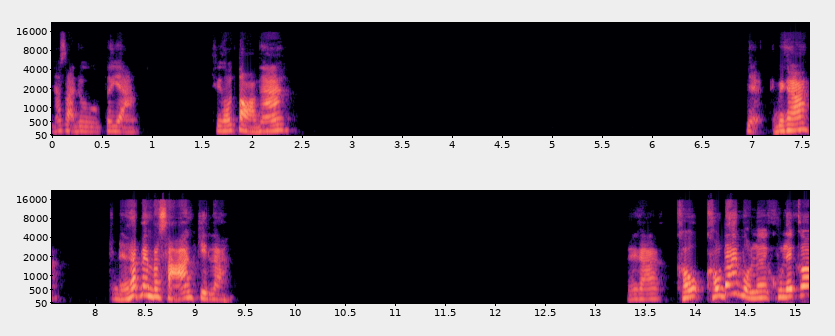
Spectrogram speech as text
นักศึกษาดูตัวอย่าง ที่เขาตอบนะ เนี่ยเห็นไหมคะ เดี๋ยวถ้าเป็นภาษาอังกฤษล่ะ นะคะเขาเขาได้หมดเลยครูเล็กก็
